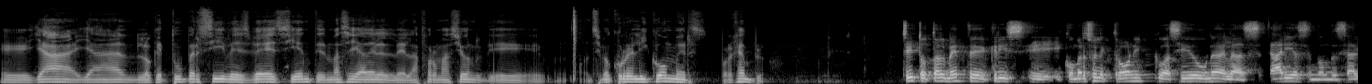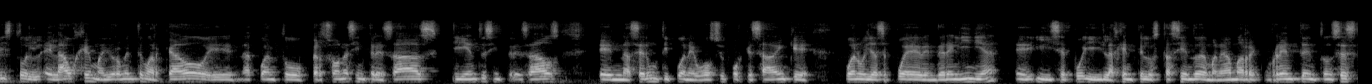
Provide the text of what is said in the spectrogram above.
eh, ya ya lo que tú percibes ves sientes más allá de, de la formación eh, se me ocurre el e-commerce por ejemplo Sí, totalmente, Cris. Eh, comercio electrónico ha sido una de las áreas en donde se ha visto el, el auge mayormente marcado en a cuanto personas interesadas, clientes interesados en hacer un tipo de negocio porque saben que, bueno, ya se puede vender en línea eh, y, se puede, y la gente lo está haciendo de manera más recurrente. Entonces,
